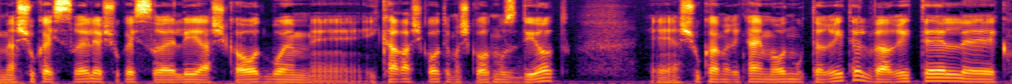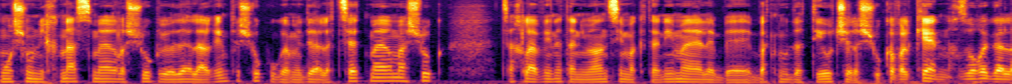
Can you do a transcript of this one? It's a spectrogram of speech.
מהשוק הישראלי. השוק הישראלי, ההשקעות בו הם, עיקר ההשקעות הן השקעות מוסדיות. אה, השוק האמריקאי מאוד מוטה retail, וה retail, אה, כמו שהוא נכנס מהר לשוק ויודע להרים את השוק, הוא גם יודע לצאת מהר מהשוק. צריך להבין את הניואנסים הקטנים האלה בתנודתיות של השוק. אבל כן, נחזור רגע ל...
